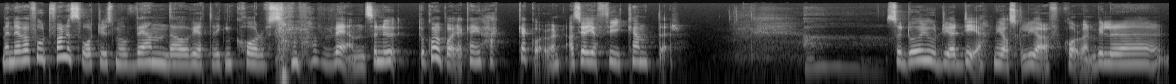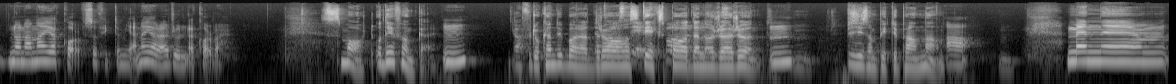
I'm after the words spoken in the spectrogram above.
Men det var fortfarande svårt just med att vända och veta vilken korv som var vänd. Så nu, då kom jag på att jag kan ju hacka korven. Alltså jag gör fyrkanter. Så då gjorde jag det när jag skulle göra korven. Ville någon annan göra korv så fick de gärna göra runda korvar. Smart, och det funkar? Mm. Ja, för då kan du bara dra stekspaden och röra runt. Mm. Precis som pyttipannan. Ja. Men ehm,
